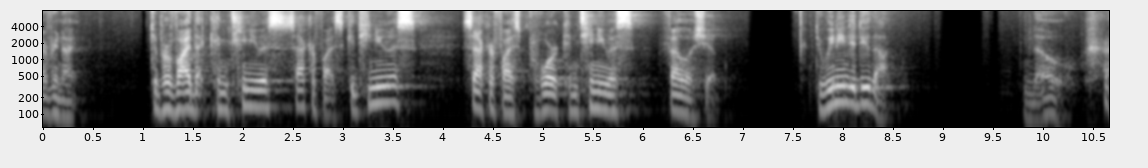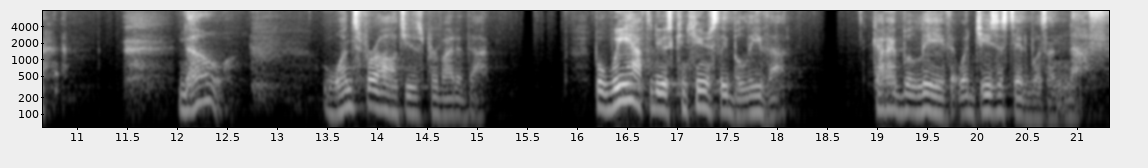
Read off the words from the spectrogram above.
every night to provide that continuous sacrifice, continuous sacrifice for continuous fellowship. Do we need to do that? No. no. Once for all, Jesus provided that. What we have to do is continuously believe that. God, I believe that what Jesus did was enough.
